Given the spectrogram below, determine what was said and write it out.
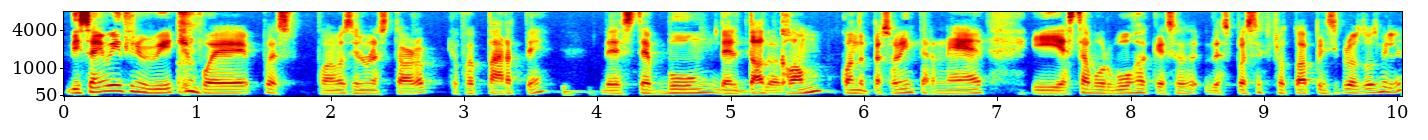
Design Within Reach fue, pues, podemos decir una startup que fue parte de este boom del dot com cuando empezó el internet y esta burbuja que eso después explotó a principios de los 2000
